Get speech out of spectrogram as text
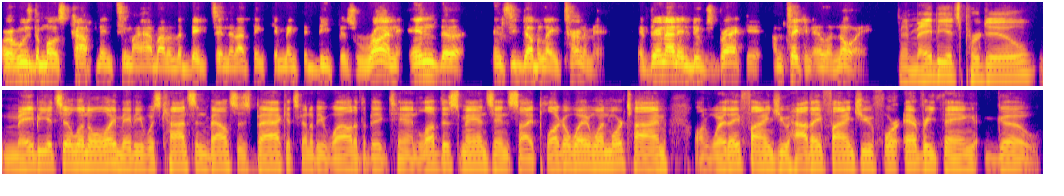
or who's the most confident team I have out of the Big Ten that I think can make the deepest run in the NCAA tournament. If they're not in Duke's bracket, I'm taking Illinois. And maybe it's Purdue, maybe it's Illinois, maybe Wisconsin bounces back. It's going to be wild at the Big Ten. Love this man's insight. Plug away one more time on where they find you, how they find you for everything. Go.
